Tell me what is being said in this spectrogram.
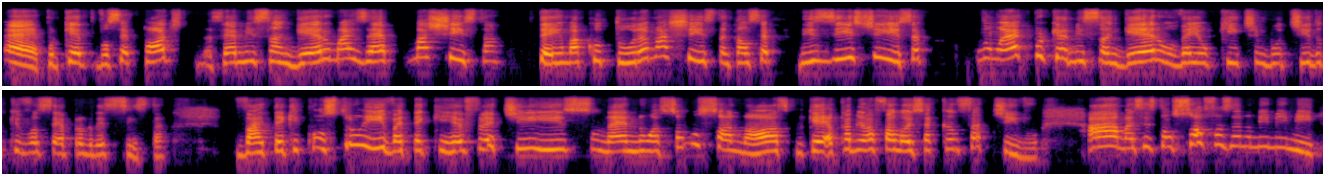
É, porque você pode, você é miçangueiro, mas é machista, tem uma cultura machista, então você, existe isso. É, não é porque é miçangueiro, veio o kit embutido que você é progressista vai ter que construir, vai ter que refletir isso, né? Não somos só nós, porque a Camila falou, isso é cansativo. Ah, mas vocês estão só fazendo mimimi.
